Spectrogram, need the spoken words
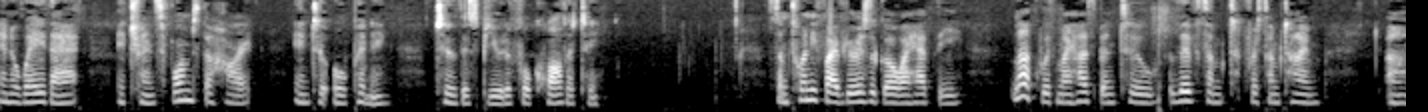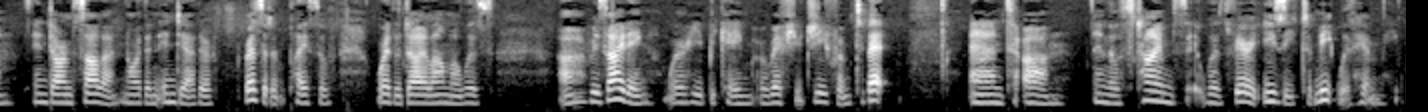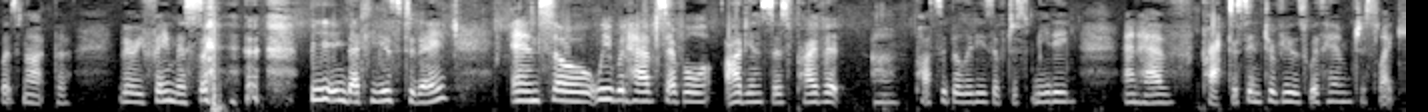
in a way that it transforms the heart into opening to this beautiful quality. Some 25 years ago, I had the luck with my husband to live some t- for some time um, in Dharamsala, northern India, the resident place of where the Dalai Lama was uh, residing, where he became a refugee from Tibet. And um, in those times, it was very easy to meet with him. He was not the very famous being that he is today. And so we would have several audiences, private uh, possibilities of just meeting and have practice interviews with him, just like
